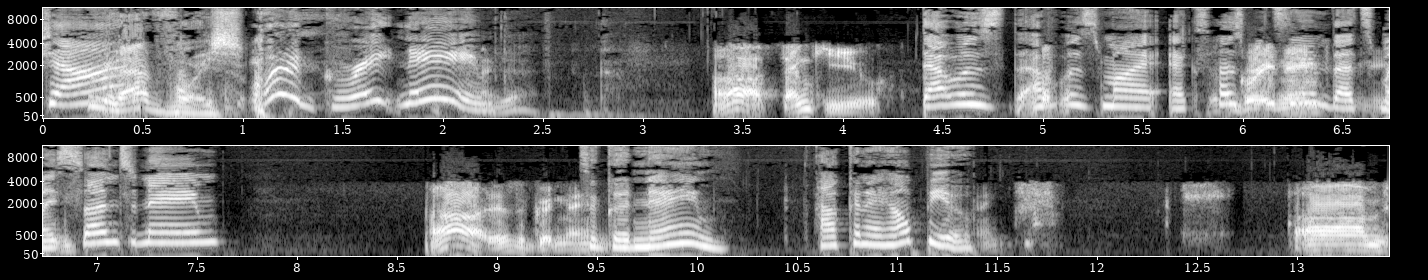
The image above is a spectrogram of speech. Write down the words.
John. Look at that voice. What a great name. Ah, thank you. That was that was my ex husband's name. name. That's my son's name. Ah, it is a good name. It's a good name. How can I help you? Thanks. Um,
